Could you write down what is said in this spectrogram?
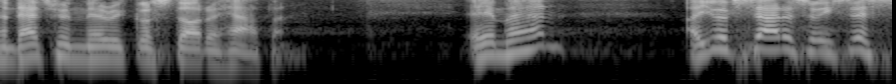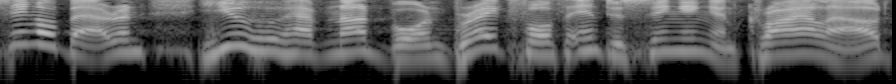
and that's when miracles start to happen. Amen. Are you excited? So he says, Sing, O barren, you who have not borne, break forth into singing and cry aloud,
